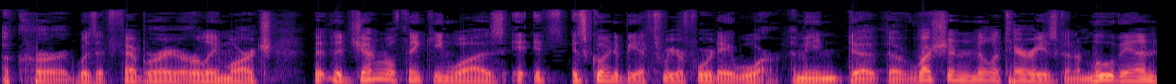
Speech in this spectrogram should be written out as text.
occurred. Was it February or early March? The, the general thinking was it, it's it's going to be a three or four day war. I mean, the, the Russian military is going to move in,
